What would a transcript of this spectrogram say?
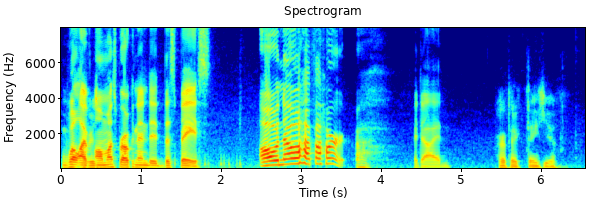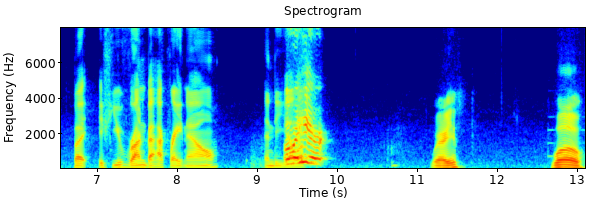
Well, I've Where's- almost broken into this base. Oh no, half a heart. Ugh, I died. Perfect. Thank you. But if you run back right now into Oh, yellow, right here. Where are you? Whoa.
